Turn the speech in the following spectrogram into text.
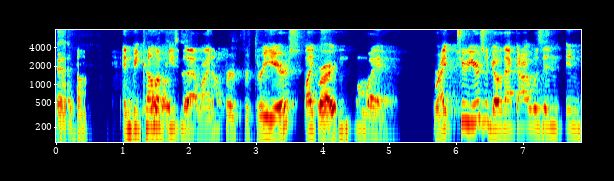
man. and become oh, a love piece of that. that lineup for, for three years? Like, Right. no way. Right? Two years ago, that guy was in in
